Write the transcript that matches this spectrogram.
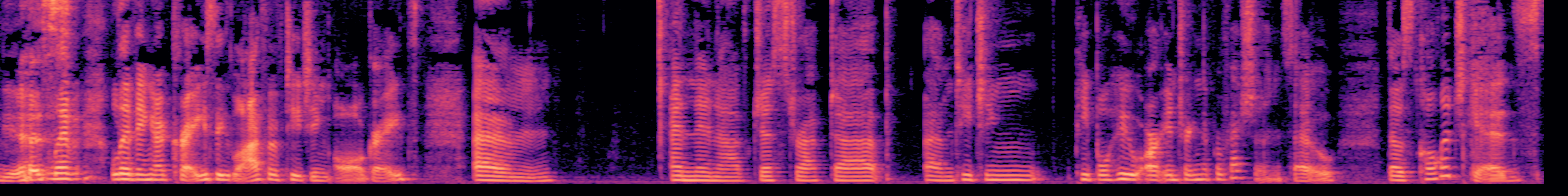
Yes, Live, living a crazy life of teaching all grades. Um, and then I've just wrapped up um, teaching people who are entering the profession. So those college kids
